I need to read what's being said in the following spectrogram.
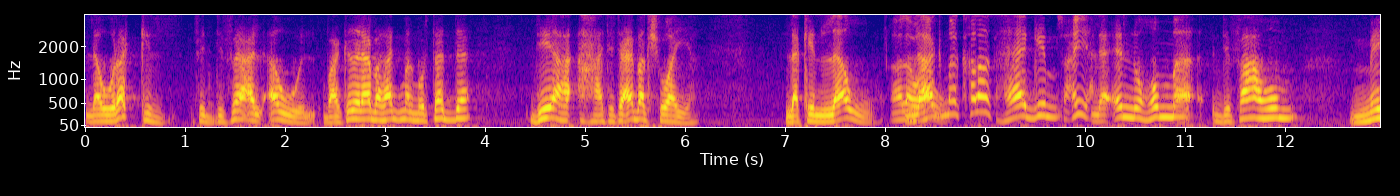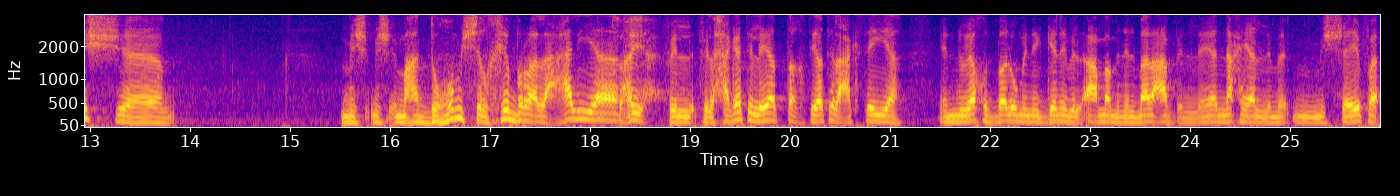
لو ركز في الدفاع الأول وبعد كده لعب الهجمة المرتدة دي هتتعبك شوية. لكن لو آه لو هاجمك خلاص. هاجم صحيح. لأنه هم دفاعهم مش آه، مش مش ما عندهمش الخبرة العالية صحيح. في في الحاجات اللي هي التغطيات العكسية. انه ياخد باله من الجانب الاعمى من الملعب اللي هي الناحيه اللي مش شايفها.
